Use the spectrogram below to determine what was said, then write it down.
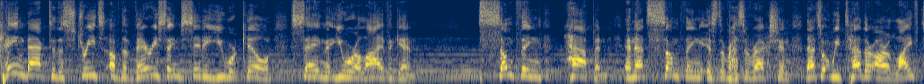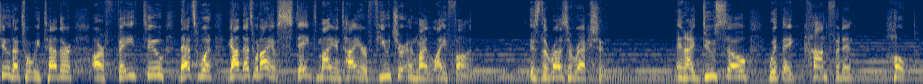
came back to the streets of the very same city you were killed, saying that you were alive again something happened, and that something is the resurrection. That's what we tether our life to, that's what we tether our faith to. That's what, God, that's what I have staked my entire future and my life on, is the resurrection. And I do so with a confident hope.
